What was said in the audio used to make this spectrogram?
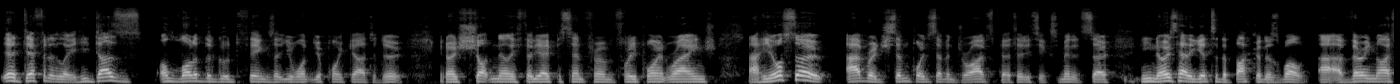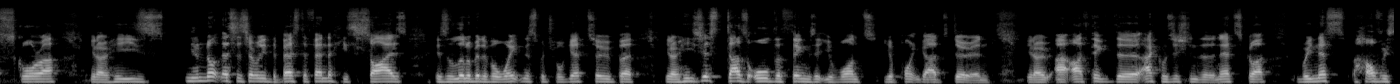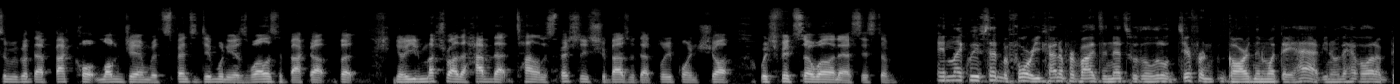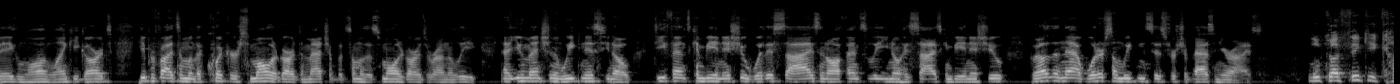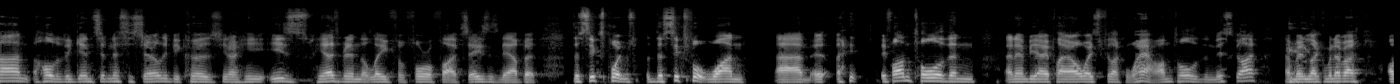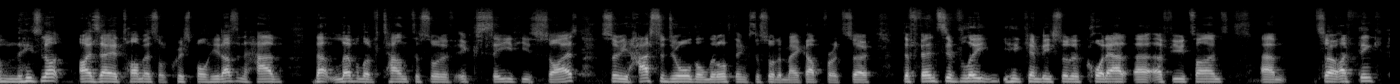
Yeah, definitely. He does a lot of the good things that you want your point guard to do. You know, shot nearly 38% from three point range. Uh, he also averaged 7.7 drives per 36 minutes. So he knows how to get to the bucket as well. Uh, a very nice scorer. You know, he's you know, not necessarily the best defender. His size is a little bit of a weakness, which we'll get to. But you know, he just does all the things that you want your point guard to do. And you know, I, I think the acquisition that the Nets got, we Nets obviously we've got that backcourt logjam with Spencer Dinwiddie as well as the backup. But you know, you'd much rather have that talent, especially Shabazz with that three point shot, which fits so well in our system. And like we've said before, he kind of provides the Nets with a little different guard than what they have. You know, they have a lot of big, long, lanky guards. He provides them with a quicker, smaller guard to match up with some of the smaller guards around the league. Now, you mentioned the weakness. You know, defense can be an issue with his size, and offensively, you know, his size can be an issue. But other than that, what are some weaknesses for Shabazz in your eyes? Look, I think you can't hold it against him necessarily because you know he is he has been in the league for four or five seasons now. But the six point the six foot one um, if I'm taller than an NBA player, I always feel like, wow, I'm taller than this guy. I mean, like whenever I'm, he's not Isaiah Thomas or Chris Paul, he doesn't have that level of talent to sort of exceed his size. So he has to do all the little things to sort of make up for it. So defensively, he can be sort of caught out uh, a few times. Um, so I think.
